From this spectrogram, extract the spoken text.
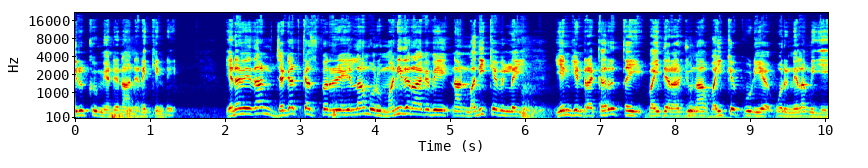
இருக்கும் என்று நான் நினைக்கின்றேன். எனவேதான் ஜெகத் கஸ்பர் எல்லாம் ஒரு மனிதராகவே நான் மதிக்கவில்லை என்கின்ற கருத்தை வைத்தியர் அர்ஜுனா வைக்கக்கூடிய ஒரு நிலைமையை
